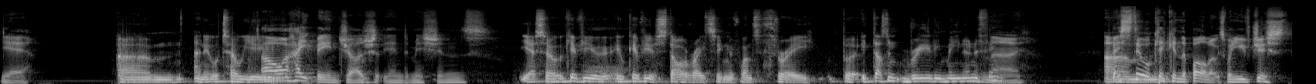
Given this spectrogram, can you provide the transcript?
yeah. Um, and it will tell you. Oh, I hate being judged at the end of missions. Yeah, so it'll give you it'll give you a star rating of one to three, but it doesn't really mean anything. No. But it's Um, still kicking the bollocks when you've just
